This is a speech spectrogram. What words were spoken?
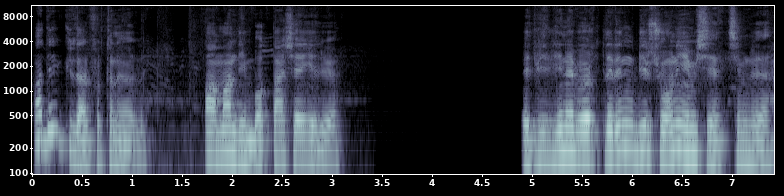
Hadi, güzel. Fırtına öldü. Aman diyeyim, bottan şey geliyor. Evet, biz yine Bird'lerin birçoğunu yemişiz. Şimdi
